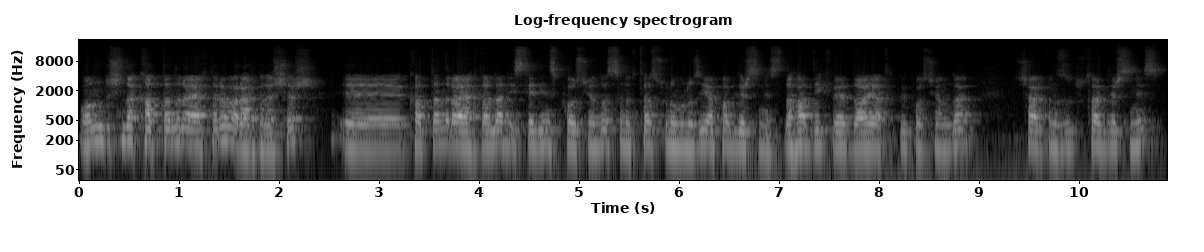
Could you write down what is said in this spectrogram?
Onun dışında katlanır ayakları var arkadaşlar. E, katlanır ayaklardan istediğiniz pozisyonda sınıfta sunumunuzu yapabilirsiniz. Daha dik ve daha yatık bir pozisyonda çarkınızı tutabilirsiniz.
